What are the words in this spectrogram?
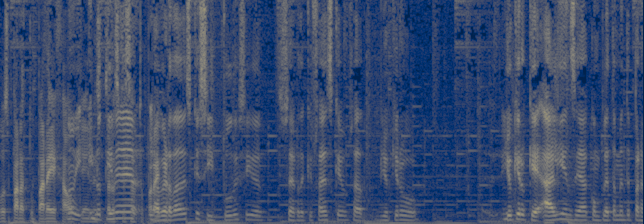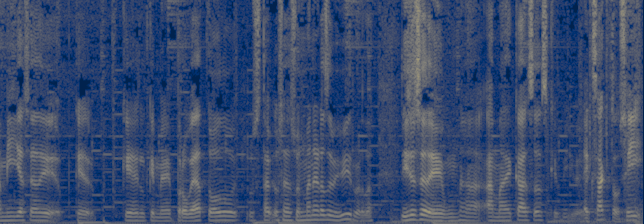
Pues para tu pareja No, o y, quien y no esperas que tiene... sea tu La pareja. verdad es que si tú decides ser de que, ¿sabes qué? O sea, yo quiero... Yo quiero que alguien sea completamente para mí, ya sea de que, que el que me provea todo. pues, está- o sea, son maneras de vivir, ¿verdad? Dícese de una ama de casas que vive... Exacto, sí,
